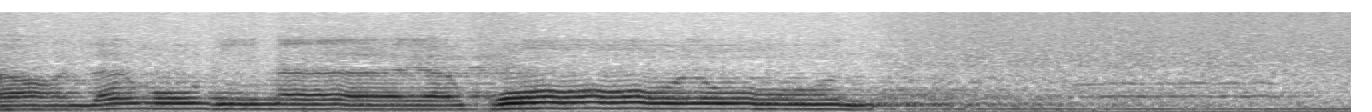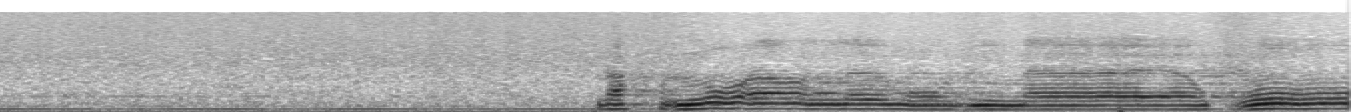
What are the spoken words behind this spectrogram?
أعلم بما يقولون. نحن أعلم بما يقولون.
